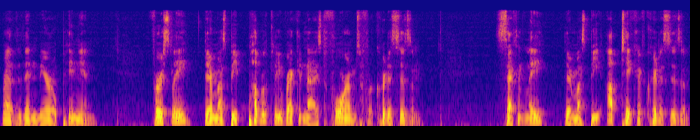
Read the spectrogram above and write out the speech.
rather than mere opinion. Firstly, there must be publicly recognized forums for criticism. Secondly, there must be uptake of criticism.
